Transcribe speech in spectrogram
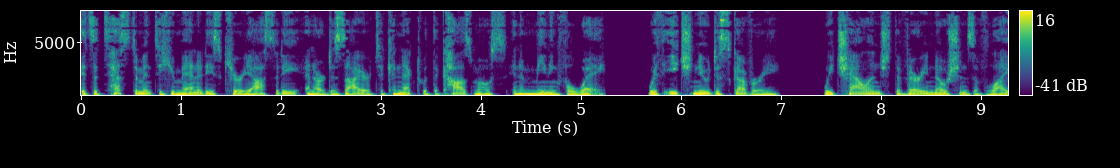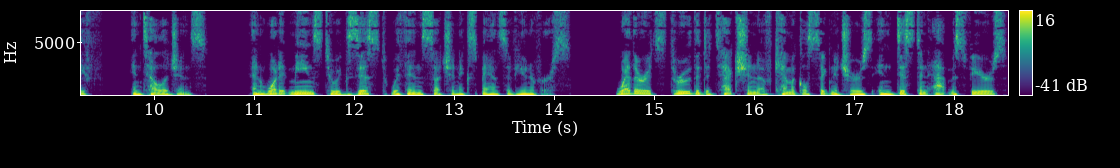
It's a testament to humanity's curiosity and our desire to connect with the cosmos in a meaningful way. With each new discovery, we challenge the very notions of life, intelligence, and what it means to exist within such an expansive universe. Whether it's through the detection of chemical signatures in distant atmospheres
